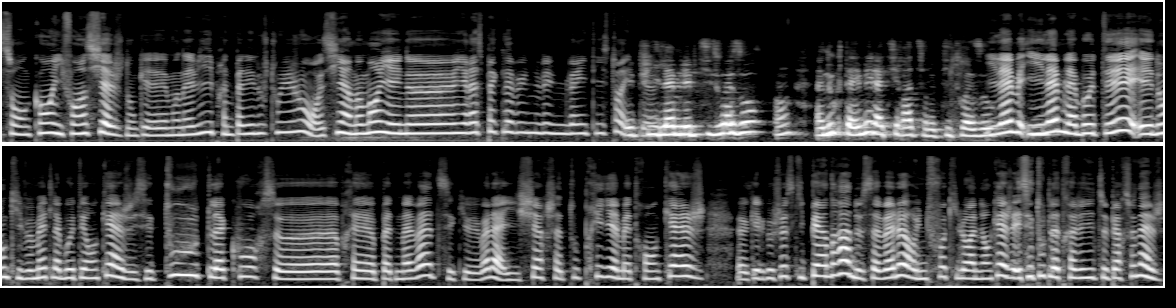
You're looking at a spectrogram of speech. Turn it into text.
sont en camp, ils font un siège. Donc, à mon avis, ils prennent pas des douches tous les jours. Aussi, à un moment, il y a une, euh, ils respectent la, une, vérité historique. Et puis, il aime les petits oiseaux. Hein Anouk, t'as aimé la tirade sur le petit oiseau. Il aime, il aime la beauté et donc il veut mettre la beauté en cage. Et c'est toute la course euh, après Padmavat, c'est que voilà, il cherche à tout prix à mettre en cage euh, quelque chose qui perdra de sa valeur une fois qu'il l'aura mis en cage. Et c'est toute la tragédie de ce personnage.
